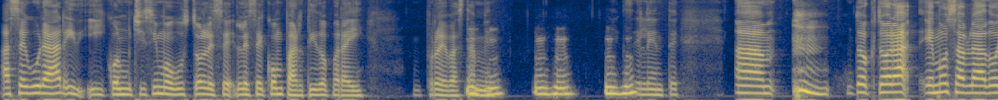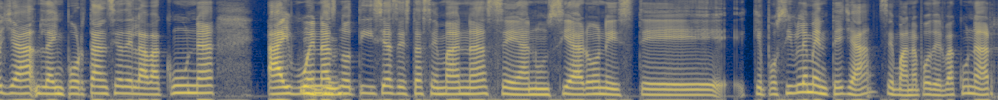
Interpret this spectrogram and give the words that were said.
asegurar y, con muchísimo gusto les he, les he compartido por ahí pruebas también. Excelente. doctora, hemos hablado ya la importancia de la vacuna, hay buenas noticias. Esta semana se anunciaron este, que posiblemente ya se van a poder vacunar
